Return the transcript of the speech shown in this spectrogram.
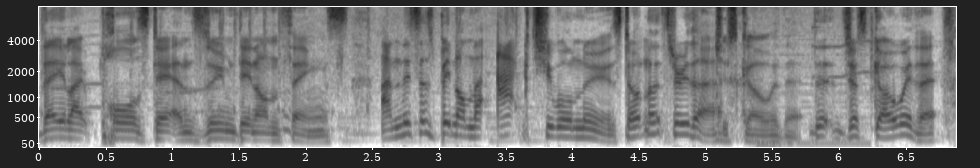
They like paused it and zoomed in on things, and this has been on the actual news. Don't look through there. Just go with it. Th- just go with it.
